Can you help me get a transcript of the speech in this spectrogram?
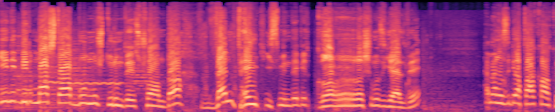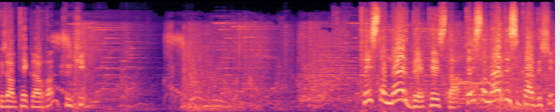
yeni bir maç daha bulmuş durumdayız şu anda. Van Feng isminde bir kardeşimiz geldi. Hemen hızlı bir atağa kalkacağım tekrardan. Çünkü Tesla nerede Tesla? Tesla neredesin kardeşim?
